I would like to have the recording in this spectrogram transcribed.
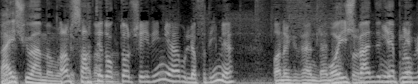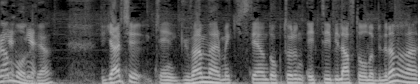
Ben hiç güvenmem. Tam sahte adamlara. doktor şey değil mi ya bu lafı değil mi ya? Bana güven ben O iş doktorum. bende diye program mı olur ya? Gerçi güven vermek isteyen doktorun ettiği bir laf da olabilir ama ben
